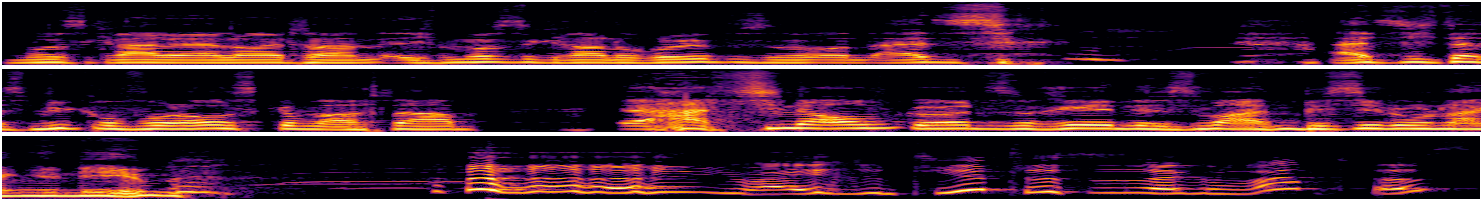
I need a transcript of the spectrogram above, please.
Ich muss gerade erläutern, ich musste gerade rülpsen und als, als ich das Mikrofon ausgemacht habe, er hat Tina aufgehört zu reden. Es war ein bisschen unangenehm. ich war irritiert, dass du das gemacht hast.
